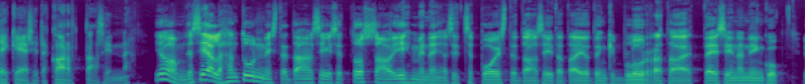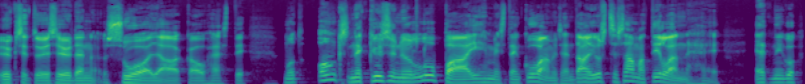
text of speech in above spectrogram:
tekee sitä karttaa sinne. Joo, ja siellähän tunnistetaan siis, että tuossa on ihminen ja sitten se poistetaan siitä tai jotenkin blurrataan, ettei siinä niinku yksityisyyden suojaa kauheasti. Mutta onko ne kysynyt lupaa ihmisten kuvaamiseen? Tämä on just se sama tilanne, hei. Että niinku,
